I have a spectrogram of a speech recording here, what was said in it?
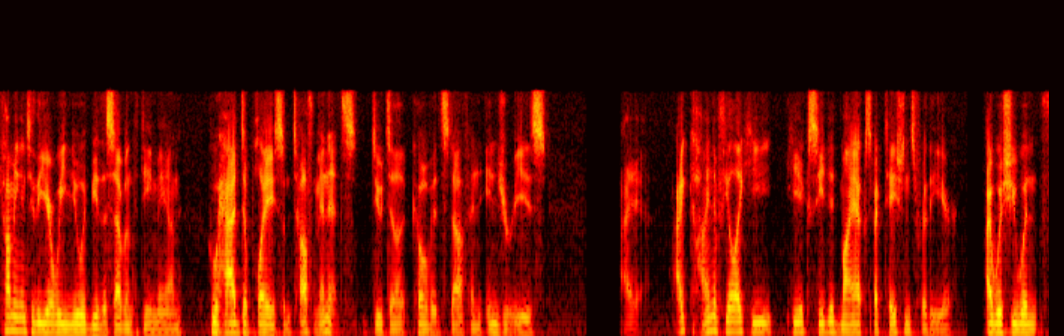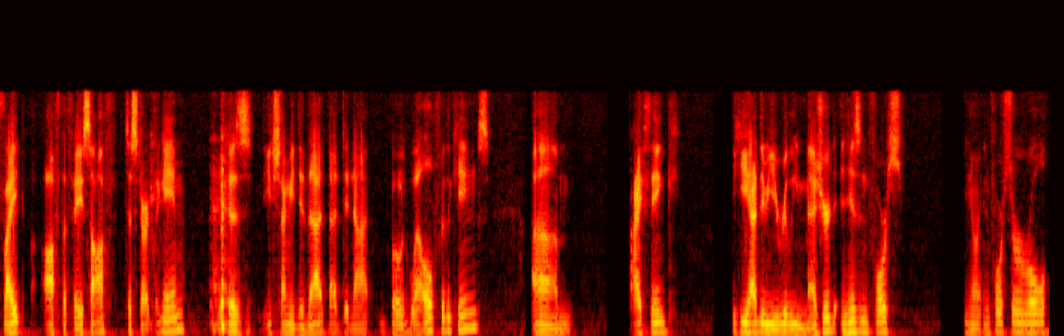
coming into the year we knew would be the seventh D man, who had to play some tough minutes due to COVID stuff and injuries. I I kind of feel like he he exceeded my expectations for the year. I wish he wouldn't fight off the face-off to start the game because each time he did that, that did not bode well for the Kings. Um, I think he had to be really measured in his enforce, you know, enforcer role,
